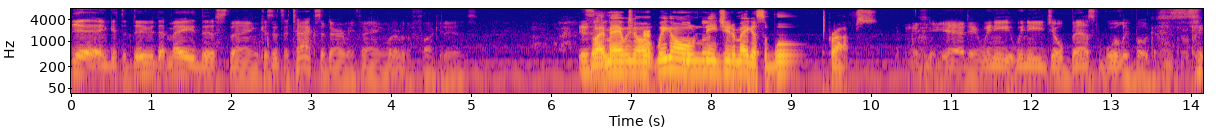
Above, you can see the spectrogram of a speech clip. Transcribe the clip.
yeah, and get the dude that made this thing because it's a taxidermy thing, whatever the fuck it is. Is Like, man, we gonna we gonna need you to make us some wool props. Yeah, dude, we need we need your best woolly boogers.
